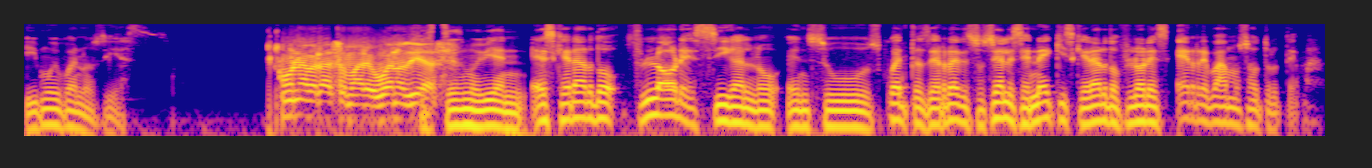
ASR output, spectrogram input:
y muy buenos días. Un abrazo, Mario. Buenos días. Muy bien. Es Gerardo Flores. Síganlo en sus cuentas de redes sociales en X, Gerardo Flores R. Vamos a otro tema.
